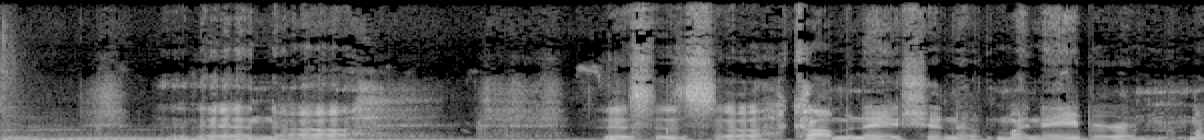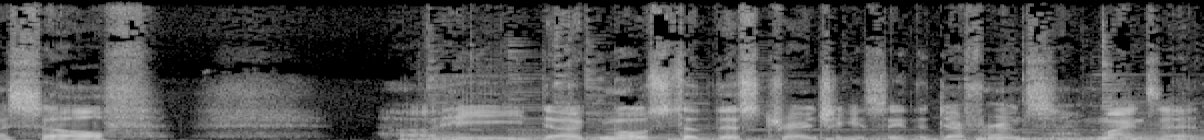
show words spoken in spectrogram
And then uh, this is a combination of my neighbor and myself. Uh, he dug most of this trench. You can see the difference. Mine's that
